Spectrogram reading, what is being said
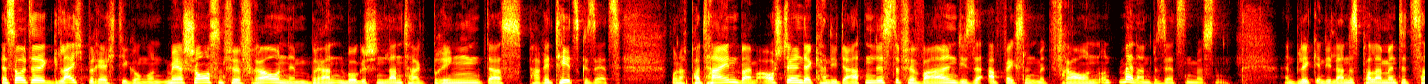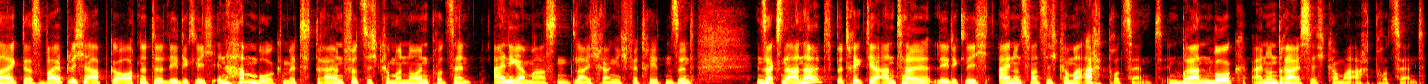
Es sollte Gleichberechtigung und mehr Chancen für Frauen im Brandenburgischen Landtag bringen, das Paritätsgesetz wonach Parteien beim Aufstellen der Kandidatenliste für Wahlen diese abwechselnd mit Frauen und Männern besetzen müssen. Ein Blick in die Landesparlamente zeigt, dass weibliche Abgeordnete lediglich in Hamburg mit 43,9 Prozent einigermaßen gleichrangig vertreten sind. In Sachsen-Anhalt beträgt der Anteil lediglich 21,8 Prozent, in Brandenburg 31,8 Prozent.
